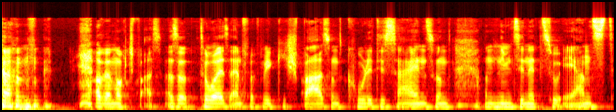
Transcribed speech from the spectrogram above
ähm, aber er macht Spaß. Also Thor ist einfach wirklich Spaß und coole Designs und, und nimmt sie nicht zu ernst,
